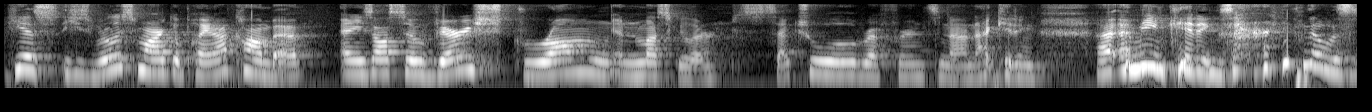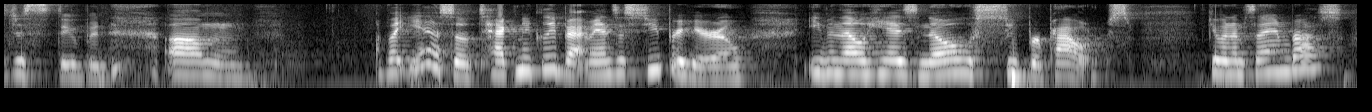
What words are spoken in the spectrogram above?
He has he's really smart, good playing out combat and he's also very strong and muscular. Sexual reference? No, not kidding. I, I mean, kidding. Sorry, that was just stupid. Um, but yeah, so technically, Batman's a superhero, even though he has no superpowers. Get what I'm saying, bros?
